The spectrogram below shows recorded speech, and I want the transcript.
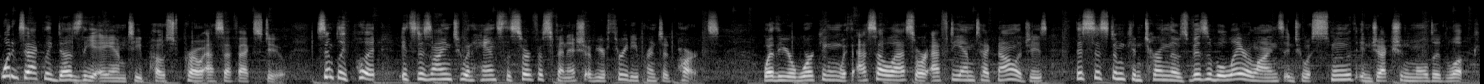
what exactly does the AMT PostPro SFX do? Simply put, it's designed to enhance the surface finish of your 3D printed parts. Whether you're working with SLS or FDM technologies, this system can turn those visible layer lines into a smooth injection molded look.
